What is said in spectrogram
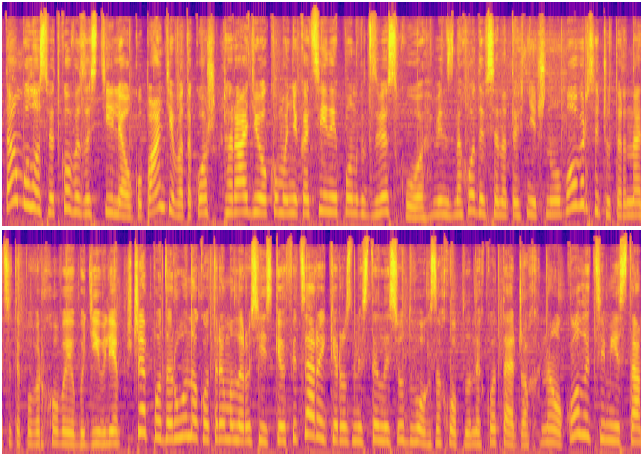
Там було святкове застілля окупантів, а також радіокомунікаційний пункт зв'язку. Він знаходився на технічному поверсі 14-поверхової будівлі. Ще подарунок отримали російські офіцери, які розмістились у двох захоплених котеджах на околиці міста.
